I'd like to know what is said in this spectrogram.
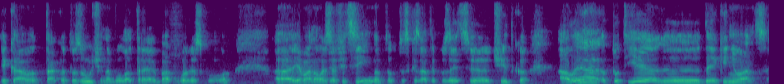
яка от так от озвучена була, треба обов'язково. Е, Я маю на увазі офіційно, тобто сказати позицію чітко. Але тут є е, деякі нюанси.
